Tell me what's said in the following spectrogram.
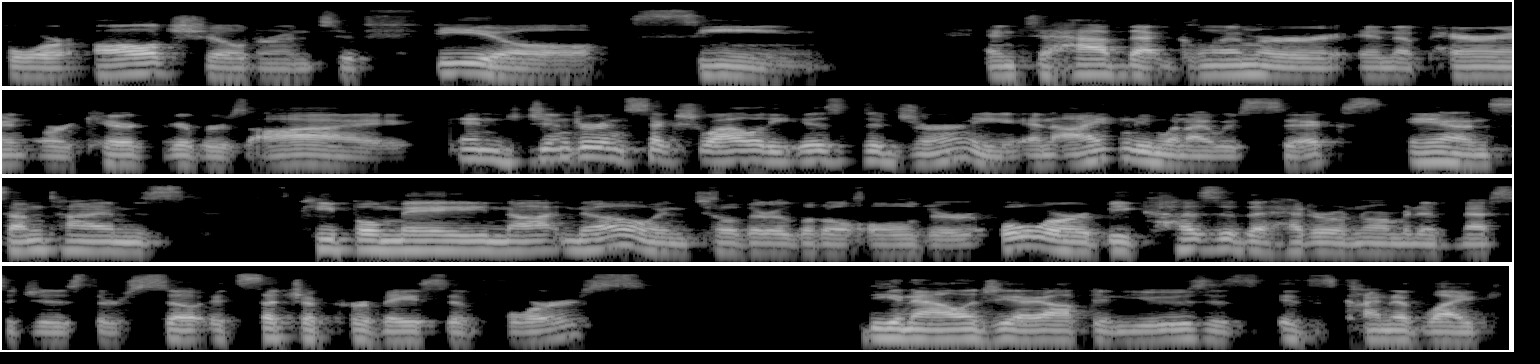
for all children to feel seen and to have that glimmer in a parent or caregiver's eye. And gender and sexuality is a journey. And I knew when I was six, and sometimes people may not know until they're a little older, or because of the heteronormative messages, there's so it's such a pervasive force. The analogy I often use is it's kind of like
